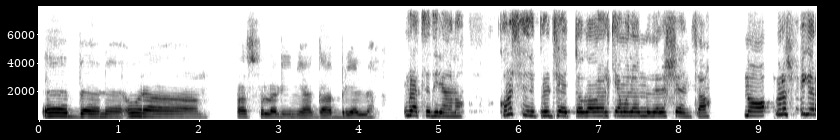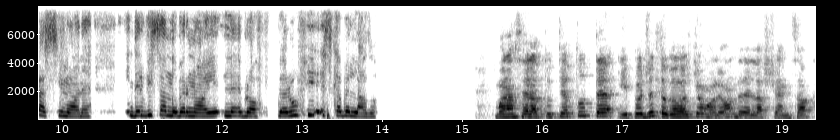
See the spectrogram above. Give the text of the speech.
Ebbene, ora passo la linea a Gabriel. Grazie Adriano. Conoscete il progetto Cavalchiamo le onde della scienza? No, me lo spiegherà Simone, intervistando per noi le prof Garuffi e Scapellato. Buonasera a tutti e a tutte. Il progetto Cavalchiamo le onde della scienza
